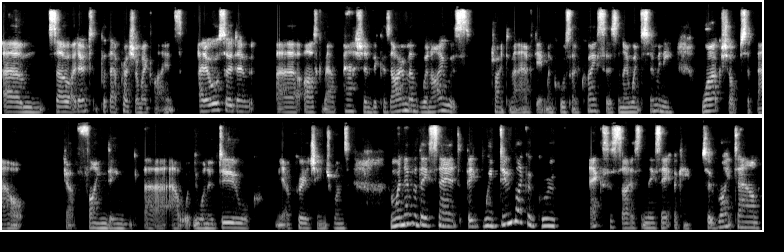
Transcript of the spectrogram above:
Um, so I don't put that pressure on my clients. I also don't uh, ask about passion because I remember when I was trying to navigate my quarter life crisis and I went to so many workshops about you know, finding uh, out what you want to do or you know career change ones. And whenever they said they, we do like a group exercise and they say, okay, so write down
